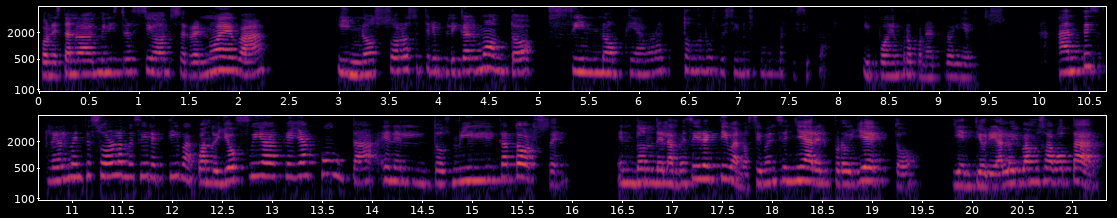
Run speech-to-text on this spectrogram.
Con esta nueva administración se renueva y no solo se triplica el monto, sino que ahora todos los vecinos pueden participar y pueden proponer proyectos. Antes realmente solo la mesa directiva. Cuando yo fui a aquella junta en el 2014, en donde la mesa directiva nos iba a enseñar el proyecto y en teoría lo íbamos a votar,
